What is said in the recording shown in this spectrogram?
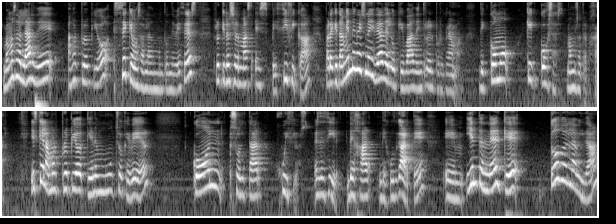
Vamos a hablar de amor propio. Sé que hemos hablado un montón de veces, pero quiero ser más específica para que también tengáis una idea de lo que va dentro del programa, de cómo, qué cosas vamos a trabajar. Y es que el amor propio tiene mucho que ver con soltar juicios, es decir, dejar de juzgarte em, y entender que todo en la vida,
